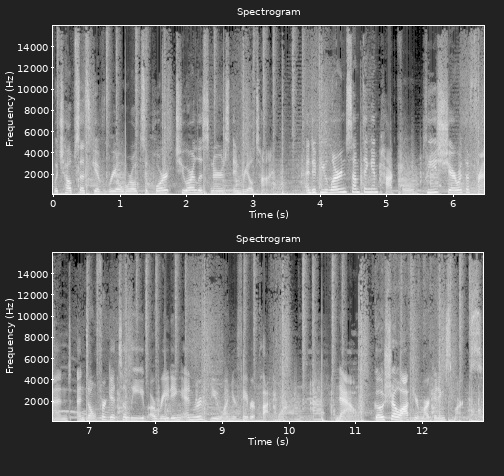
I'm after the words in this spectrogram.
which helps us give real world support to our listeners in real time. And if you learned something impactful, please share with a friend and don't forget to leave a rating and review on your favorite platform. Now, go show off your marketing smarts.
